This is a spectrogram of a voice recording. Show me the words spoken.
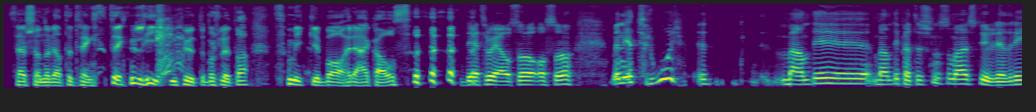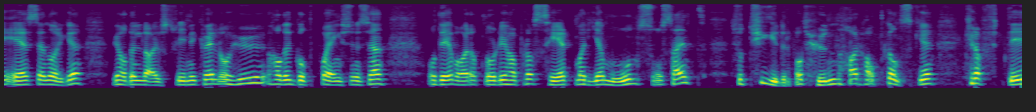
Så jeg skjønner det at det trenger, trenger en liten pute på slutta, som ikke bare er kaos. det tror jeg også, også. Men jeg tror eh, Mandy, Mandy Pettersen, som er styreleder i ESC Norge, vi hadde en livestream i kveld, og hun hadde et godt poeng, syns jeg. Og det var at når de har plassert Maria Moen så seint, så tyder det på at hun har hatt ganske kraftig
